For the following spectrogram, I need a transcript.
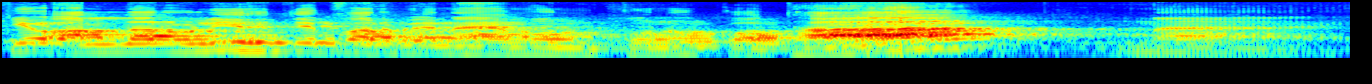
কেউ আল্লাহর অলি হতে পারবে না, এমন কোনো কথা নাই।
